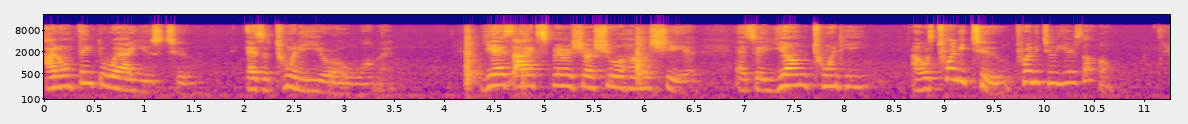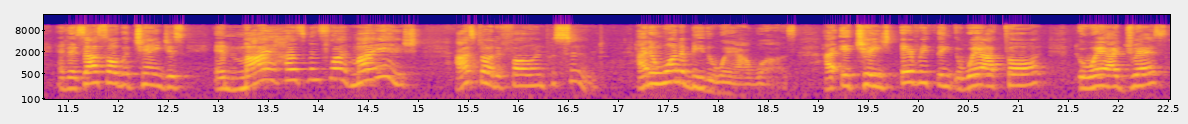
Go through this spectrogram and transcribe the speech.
I don't think the way I used to as a 20-year-old woman. Yes, I experienced Yeshua HaMashiach as a young 20, I was 22, 22 years old. And as I saw the changes in my husband's life, my ish, I started following pursuit. I didn't want to be the way I was. I, it changed everything, the way I thought, the way I dressed,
